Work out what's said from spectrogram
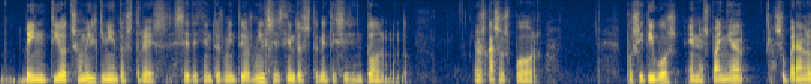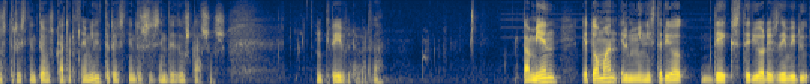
28.503, 722.636 en todo el mundo. Los casos por positivos en España superan los 314.362 casos. Increíble, ¿verdad? También que toman el Ministerio de Exteriores de Beirut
